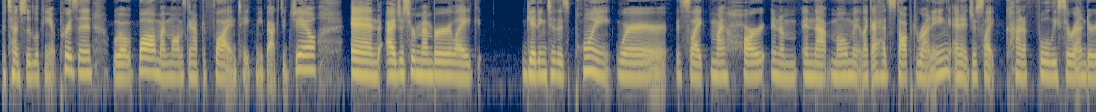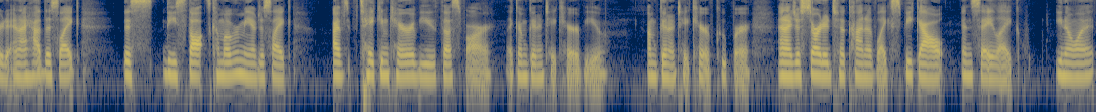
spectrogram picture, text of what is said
potentially looking at prison. Blah blah blah. My mom's gonna have to fly and take me back to jail. And I just remember like getting to this point where it's like my heart in a, in that moment like I had stopped running and it just like kind of fully surrendered and I had this like this these thoughts come over me of just like I've taken care of you thus far like I'm going to take care of you I'm going to take care of Cooper and I just started to kind of like speak out and say like you know what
